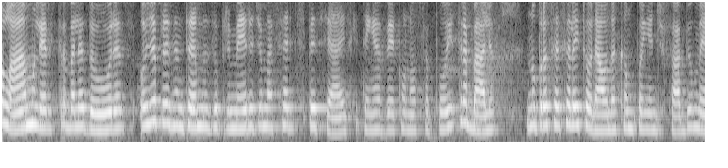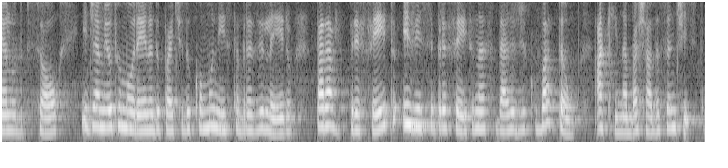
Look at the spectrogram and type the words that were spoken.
Olá, mulheres trabalhadoras! Hoje apresentamos o primeiro de uma série de especiais que tem a ver com nosso apoio e trabalho no processo eleitoral da campanha de Fábio Melo, do PSOL, e de Hamilton Moreira, do Partido Comunista Brasileiro, para prefeito e vice-prefeito na cidade de Cubatão, aqui na Baixada Santista.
